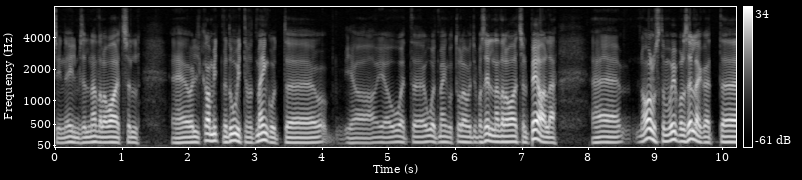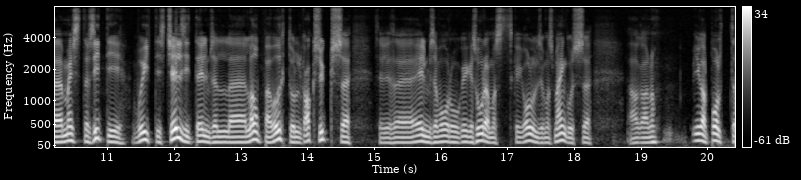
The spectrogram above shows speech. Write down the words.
siin eelmisel nädalavahetusel olid ka mitmed huvitavad mängud ja, ja uued, uued mängud tulevad juba sel nädalavahetusel peale Äh, no alustame võib-olla sellega, et äh, Manchester City võitis Chelsea't eelmisel äh, laupäeva õhtul kaks-üks, sellise eelmise vooru kõige suuremast, kõige olulisemas mängus, aga noh, igalt poolt,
